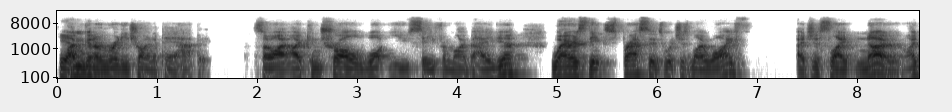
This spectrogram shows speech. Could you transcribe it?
yeah. i'm going to really try and appear happy so I, I control what you see from my behavior whereas the expressives which is my wife are just like no i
